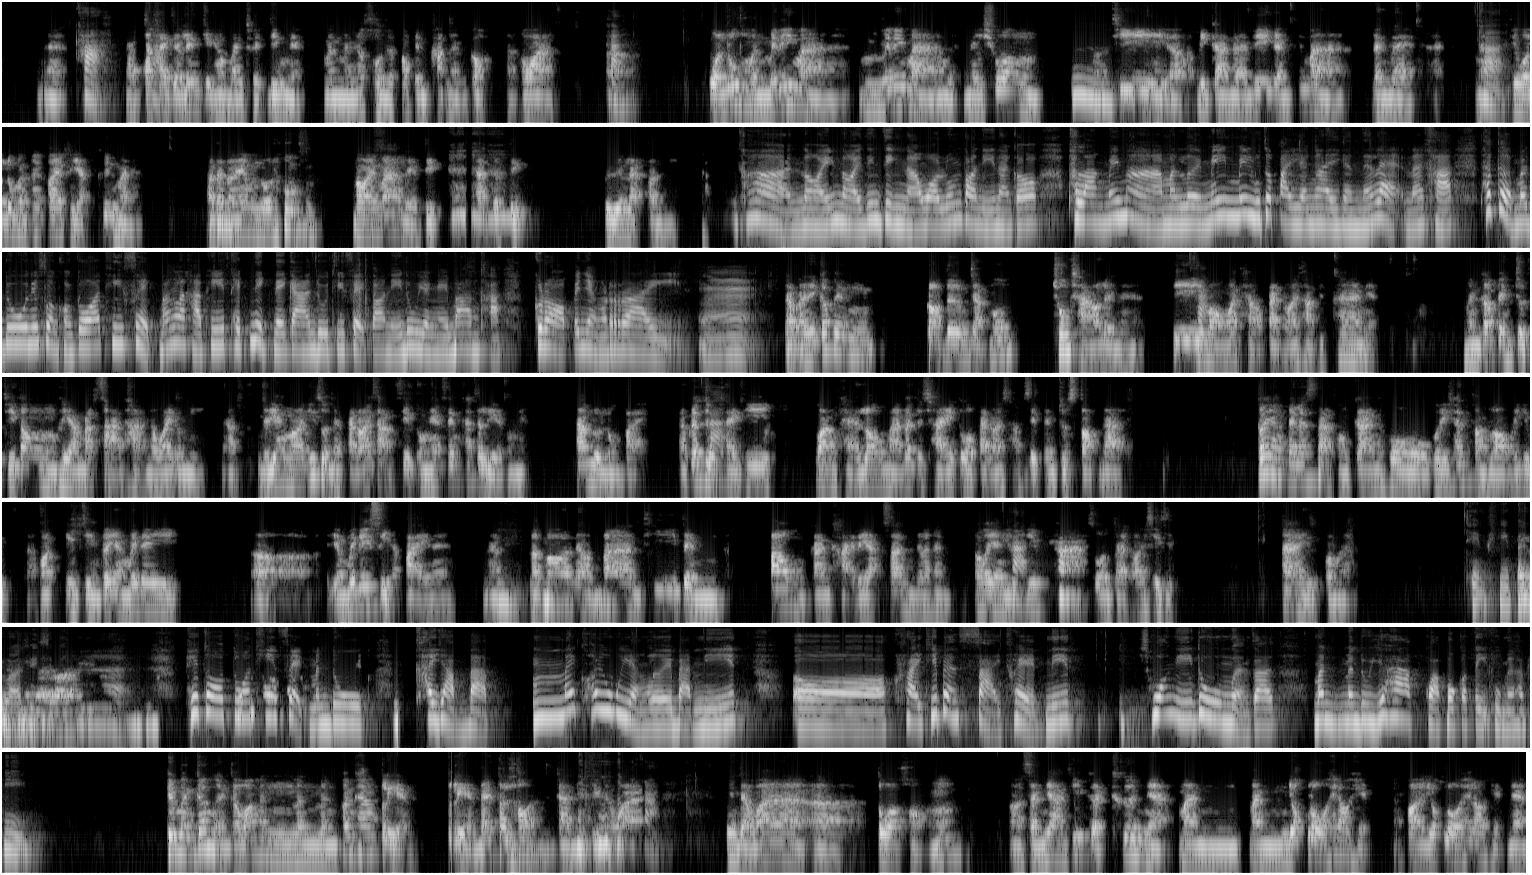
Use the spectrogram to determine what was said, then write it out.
นะค่ะ ถ้าใครจะเล่นเก่งทำไมเทรดดิ้งเนี่ยมันมันก็คงจะต้องเป็นพาร์ทนั้นก่อนนะเพราะว่าค่ะวอลลุ่มมันไม่ได้มามันไม่ได้มาเหมือนในช่วงอืมเอ่อที่เอ่อมีการแรนดี้กันขึ้นมาแรงๆนะฮะค่ะที่วอลลุ่มมันค่อย ๆ ขยับขึ้นมาแต่ตอนนี้มันวอลลุ่มน้อยมากเลยติดแทบจะติดพื้นละตอนนี้ ค่ะ น้อยน้อยจริง ๆ นะ วอลลุ่มตอนนี้นะก็พลังไม่มามันเลยไม่ไม่รู้จะไปยังไงกันนั่นแหละนะคะ ถ้าเกิดมาดูในส่วนของตัว t f e c บ้างล่ะคะพี่เทคนิคในการดู t f e c ตอนนี้ดูยังไงบ้างคะกรอบเป็นอย่างไรอืมครับอันนี้ก็เป็นกรอบเดิมจากเมื่อช่วงเช้าเลยนะ ที่ค่ะมองว่าแถว 835 เนี่ย มันก็เป็นจุดที่ต้องพยายามรักษาฐานเอาไว้ตรงนี้นะครับหรืออย่างน้อยที่สุดเนี่ย830 ตรงเนี้ยเส้นค่าเฉลี่ยตรงเนี้ยห้ามหลุดลงไปนะ ครับก็คือใครที่วางแผนลองมาก็จะใช้ตัว 830 เป็นจุด stop ได้ ก็ยังเป็นลักษณะของการ hold position ฝั่งรองไว้อยู่นะเพราะจริง ๆ ก็ยังไม่ได้ เอ่อ ยังไม่ได้เสียไปนะนะอืมแล้วก็แนวต้านที่เป็นเป้าของการขายระยะสั้นก็แล้วกันก็ยังอยู่ค่ะที่โซน 845 อยู่ประมาณเทพีเป็นร้อยสี่สิบห้าพี่โตตัว t f e c มันดูขยับแบบ อืม ไม่ค่อยเหวี่ยงเลยแบบนี้ เอ่อ ใครที่เป็นสายเทรดนี่ ช่วงนี้ดูเหมือนจะมันมันดูยากกว่าปกติถูกไหมคะพี่ คือมันก็เหมือนกับว่ามันมันมันค่อนข้างเปลี่ยนเปลี่ยนได้ตลอดเหมือนกันเพียงแต่ว่า ค่ะ เพียงแต่ว่าเอ่อตัวของเอ่อสัญญาณที่เกิดขึ้นเนี่ย มันมันยกโลให้เราเห็น พอยกโลให้เราเห็นเนี่ย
